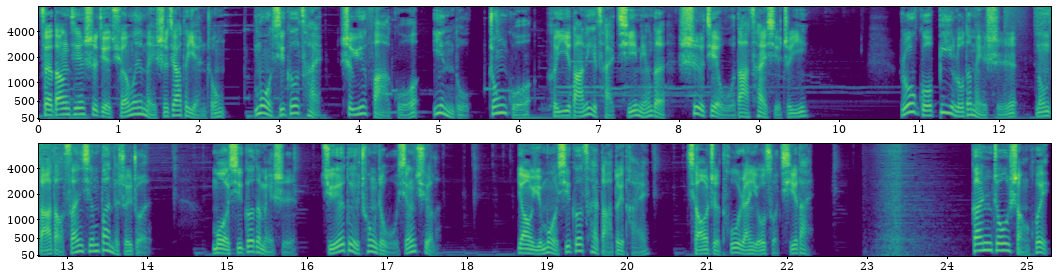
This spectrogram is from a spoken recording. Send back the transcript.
在当今世界权威美食家的眼中，墨西哥菜是与法国、印度、中国和意大利菜齐名的世界五大菜系之一。如果秘鲁的美食能达到三星半的水准，墨西哥的美食绝对冲着五星去了。要与墨西哥菜打对台，乔治突然有所期待。甘州省会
